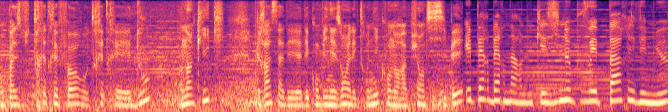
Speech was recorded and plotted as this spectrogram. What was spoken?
On passe du très très fort au très très doux en un clic grâce à des, à des combinaisons électroniques qu'on aura pu anticiper. Et Père Bernard Lucchesi ne pouvait pas rêver mieux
